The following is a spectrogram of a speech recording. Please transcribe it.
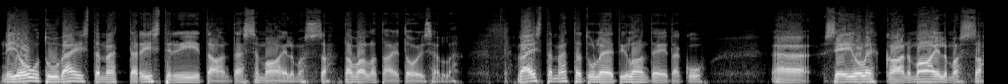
ne joutuu väistämättä ristiriitaan tässä maailmassa, tavalla tai toisella. Väistämättä tulee tilanteita, kun ää, se ei olekaan maailmassa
